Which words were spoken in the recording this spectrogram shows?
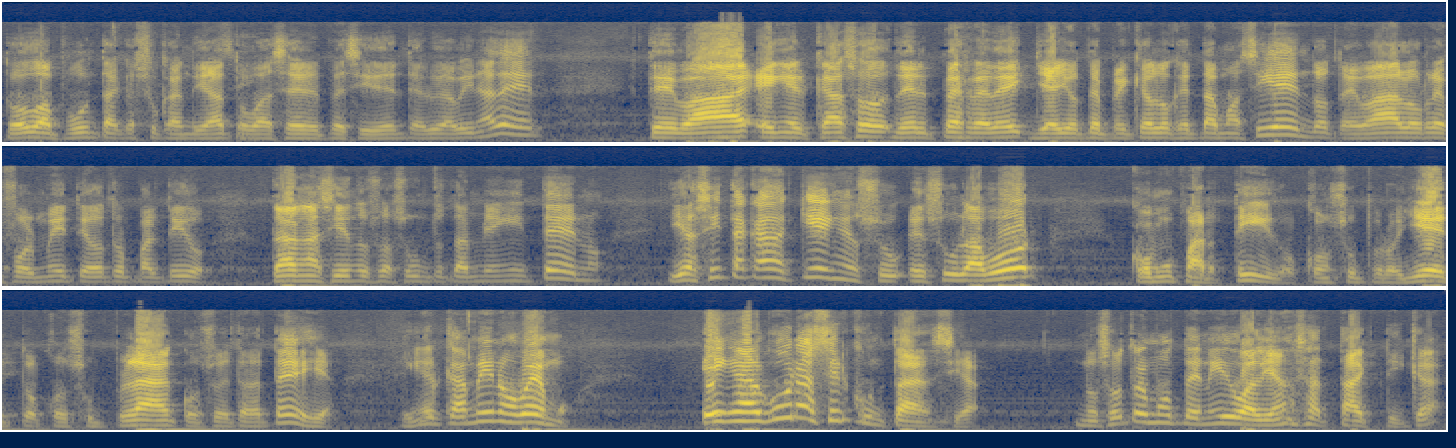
Todo apunta a que su candidato va a ser el presidente Luis Abinader. Te va, en el caso del PRD, ya yo te expliqué lo que estamos haciendo, te va a los reformistas de otros partidos, están haciendo su asunto también interno. Y así está cada quien en su, en su labor como partido, con su proyecto, con su plan, con su estrategia. En el camino vemos, en algunas circunstancias, nosotros hemos tenido alianza táctica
